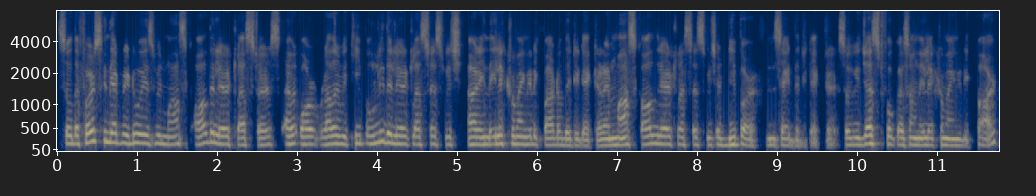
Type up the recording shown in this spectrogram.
So the first thing that we do is we mask all the layer clusters, uh, or rather we keep only the layer clusters which are in the electromagnetic part of the detector and mask all the layer clusters which are deeper inside the detector. So we just focus on the electromagnetic part.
